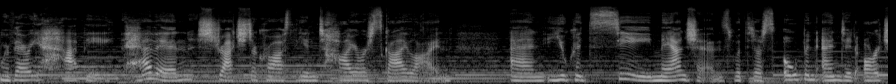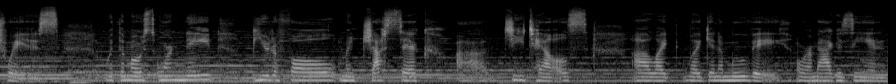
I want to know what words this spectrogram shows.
were very happy. Heaven stretched across the entire skyline and you could see mansions with just open ended archways with the most ornate, beautiful, majestic uh, details uh, like, like in a movie or a magazine.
